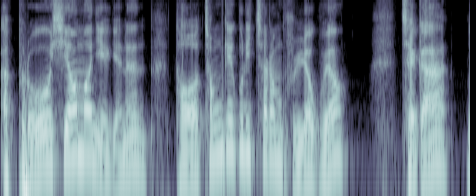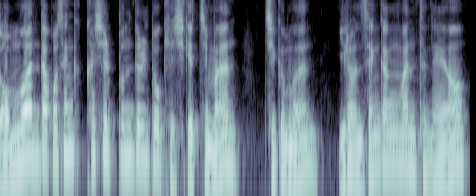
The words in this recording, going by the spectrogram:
앞으로 시어머니에게는 더 청개구리처럼 굴려고요. 제가 너무한다고 생각하실 분들도 계시겠지만 지금은 이런 생각만 드네요.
